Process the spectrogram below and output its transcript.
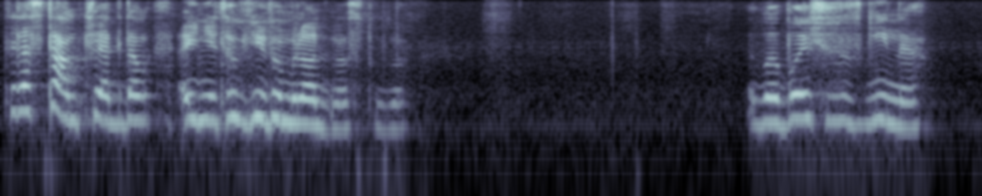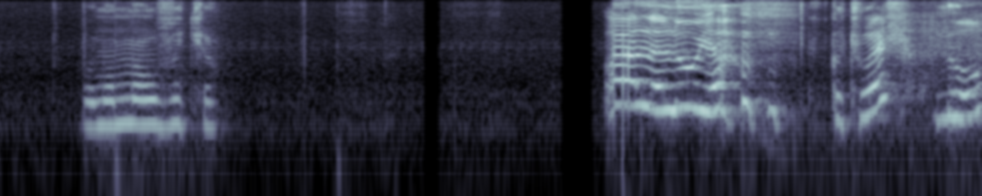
Teraz tam, czy jak dam... Ej, nie, tam nie dam rady na stówę. Bo ja boję się, że zginę. Bo mam mało życia. Aleluja! Skoczyłeś? No.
